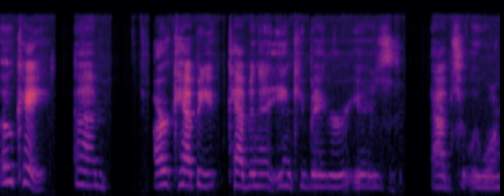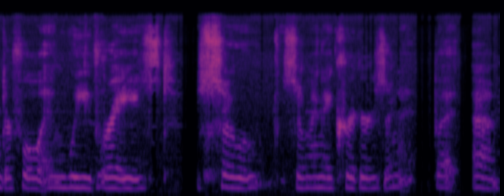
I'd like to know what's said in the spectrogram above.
Okay, um, our cabinet incubator is absolutely wonderful and we've raised so so many critters in it but um,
